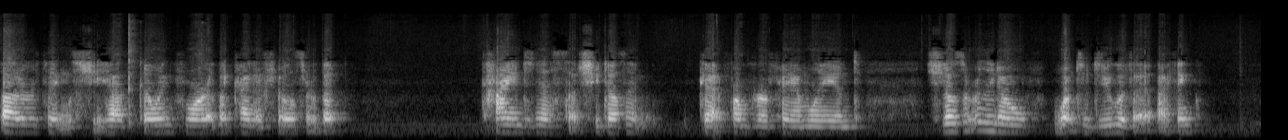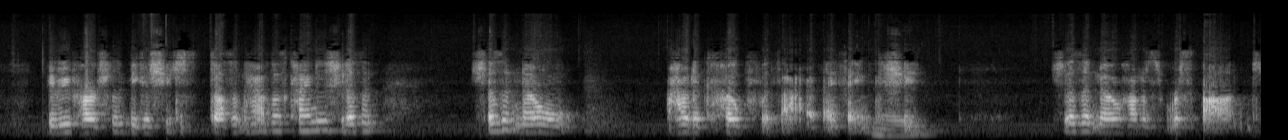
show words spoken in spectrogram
better things she has going for her that kind of shows her that kindness that she doesn't get from her family, and she doesn't really know what to do with it. I think maybe partially because she just doesn't have this kindness. She doesn't she doesn't know how to cope with that. I think Right. she she doesn't know how to respond.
